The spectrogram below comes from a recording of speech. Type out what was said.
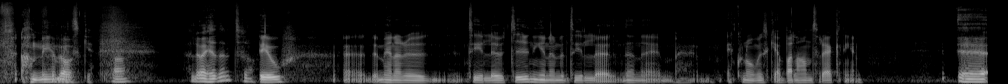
Anemiska. Ja. Eller vad heter det inte så? Jo, det menar du till utgivningen eller till eh, den eh, ekonomiska balansräkningen? Eh,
